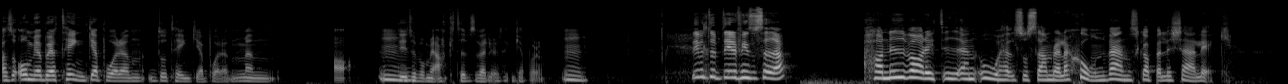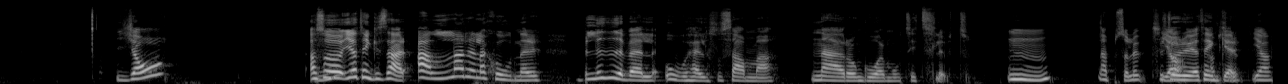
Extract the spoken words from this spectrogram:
Alltså om jag börjar tänka på den, då tänker jag på den. Men ja, det är typ om jag aktivt väljer att tänka på den. Det är väl typ det det finns att säga. Har ni varit i en ohälsosam relation, vänskap eller kärlek? Ja. Alltså jag tänker så här, alla relationer blir väl ohälsosamma när de går mot sitt slut. Absolut. Förstår du hur jag tänker? Absolut. Ja.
